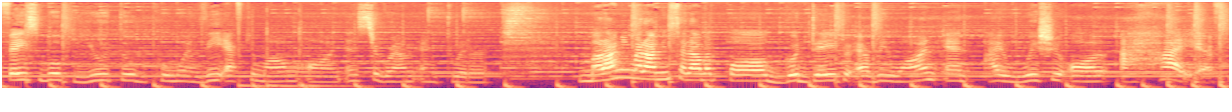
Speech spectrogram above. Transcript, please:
Facebook, YouTube, Kumu, and the FQ Mom on Instagram and Twitter. Maraming maraming salamat po. Good day to everyone, and I wish you all a high FQ.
